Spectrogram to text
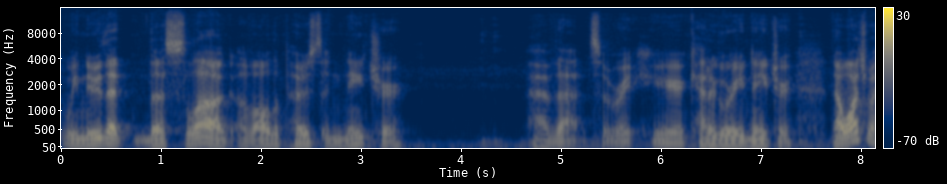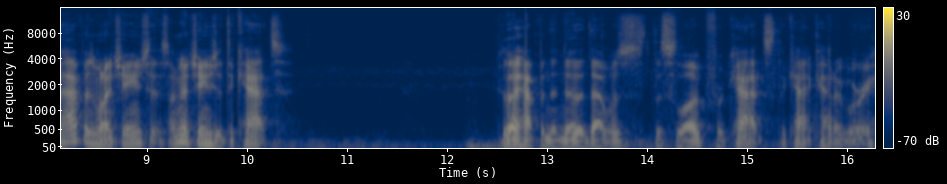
we knew that the slug of all the posts in nature have that. So right here, category nature. Now watch what happens when I change this. I'm going to change it to cats. Because I happen to know that that was the slug for cats, the cat category.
